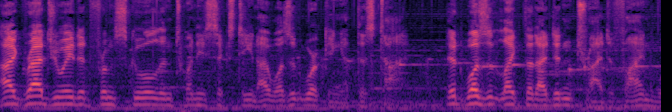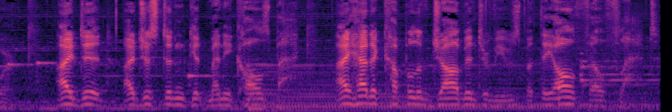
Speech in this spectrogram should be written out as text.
I graduated from school in 2016. I wasn't working at this time. It wasn't like that I didn't try to find work. I did, I just didn't get many calls back. I had a couple of job interviews, but they all fell flat.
